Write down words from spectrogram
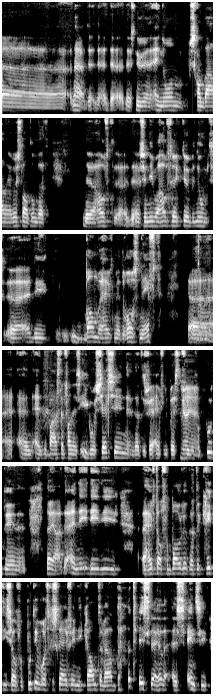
uh, nou, er is nu een enorm schandaal in Rusland, omdat de hoofd, de, zijn nieuwe hoofdredacteur benoemd, die banden heeft met Rosneft. Uh, en, en de baas daarvan is Igor Sechin. En dat is weer een van de beste vrienden van Poetin. En, nou ja, en die, die, die heeft al verboden dat er kritisch over Poetin wordt geschreven in die krant. Terwijl dat is de hele essentie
